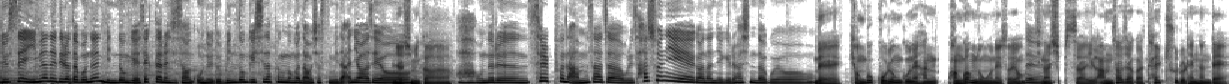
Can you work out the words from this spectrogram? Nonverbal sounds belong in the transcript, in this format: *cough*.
뉴스의 이면을 들여다보는 민동기의 색다른 시선. 오늘도 민동기 시사평론가 나오셨습니다. 안녕하세요. 안녕하십니까. 아, 오늘은 슬픈 암사자 우리 사순이에 관한 얘기를 하신다고요. 네, 경북 고령군의 한 관광농원에서요. 네. 지난 14일 암사자가 탈출을 했는데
